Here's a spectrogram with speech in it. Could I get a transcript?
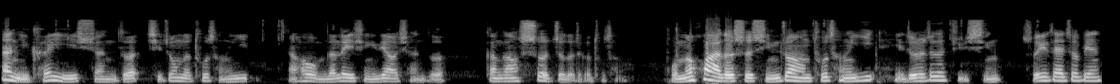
那你可以选择其中的图层一，然后我们的类型一定要选择刚刚设置的这个图层。我们画的是形状图层一，也就是这个矩形，所以在这边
